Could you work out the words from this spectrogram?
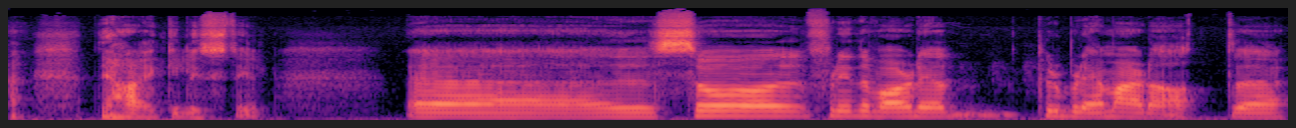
det har jeg ikke lyst til. Eh, så fordi det var det Problemet er da at eh,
